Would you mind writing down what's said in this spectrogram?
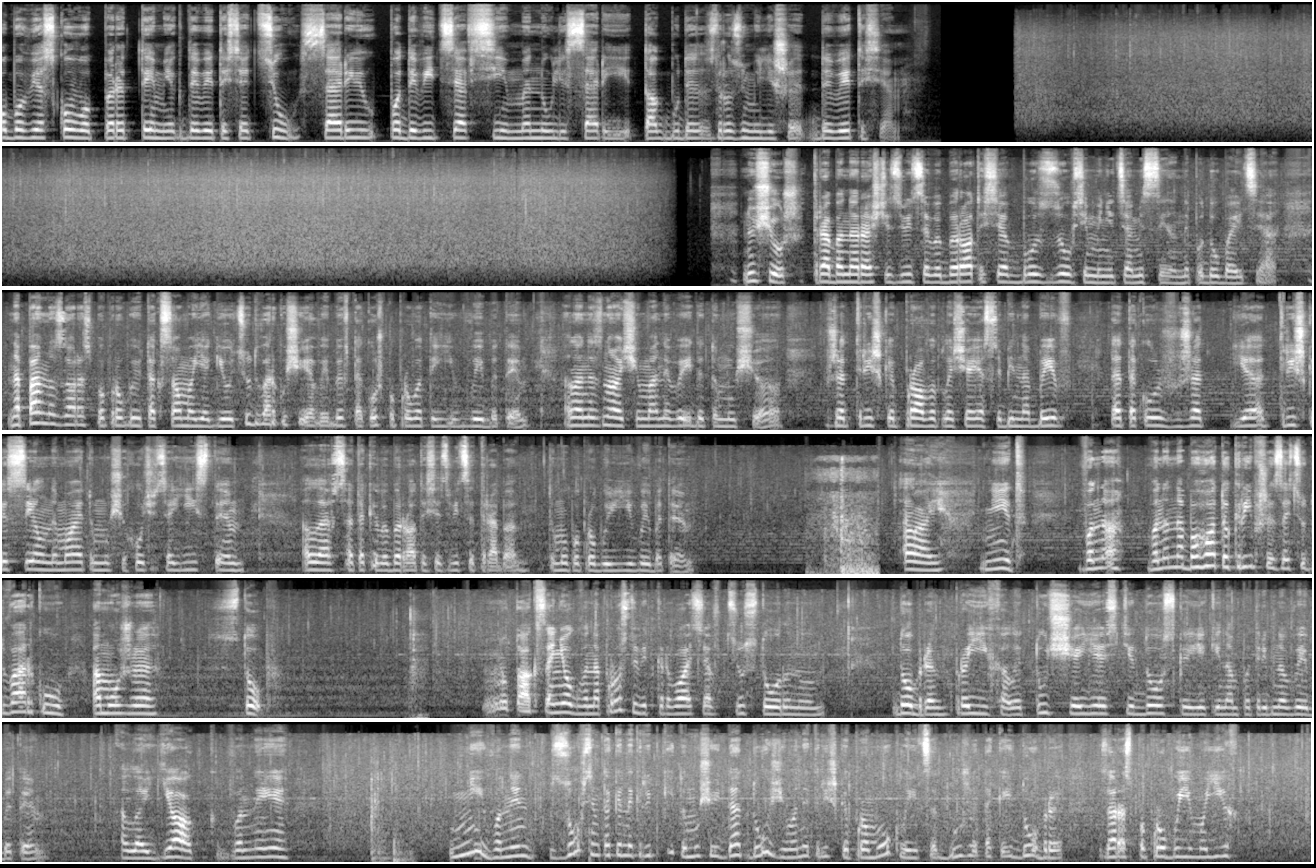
Обов'язково перед тим, як дивитися цю серію, подивіться всі минулі серії. Так буде зрозуміліше дивитися. Ну що ж, треба нарешті звідси вибиратися, бо зовсім мені ця місцина не подобається. Напевно, зараз попробую так само, як і оцю дверку, що я вибив, також попробувати її вибити. Але не знаю, чи в мене вийде, тому що вже трішки праве плече я собі набив, та також вже я трішки сил немає, тому що хочеться їсти. Але все-таки вибиратися звідси треба, тому попробую її вибити. Ай, ніт. Вона, вона набагато кріпше за цю дверку, а може. Стоп. Ну так, саньок, вона просто відкривається в цю сторону. Добре, проїхали. Тут ще є ті доски, які нам потрібно вибити. Але як? Вони. Ні, вони зовсім таки не кріпкі, тому що йде дощ, вони трішки промокли, і це дуже таки добре. Зараз попробуємо їх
